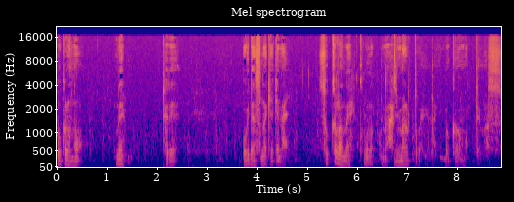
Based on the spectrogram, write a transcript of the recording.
僕らのね手で追い出さなきゃいけないそこからねコロナが始まるというふうに僕は思っています。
